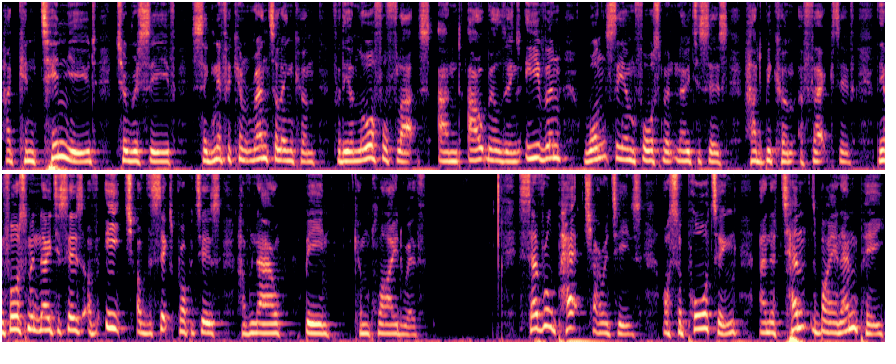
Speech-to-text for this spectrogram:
had continued to receive significant rental income for the unlawful flats and outbuildings even once the enforcement notices had become effective. The enforcement notices of each of the six properties have now been complied with. Several pet charities are supporting an attempt by an MP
